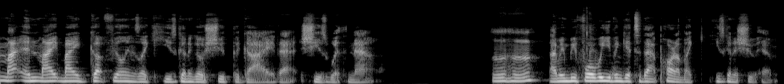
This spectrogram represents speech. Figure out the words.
my and my my gut feeling is like he's going to go shoot the guy that she's with now. Mm-hmm. I mean, before we even get to that part, I'm like, he's going to shoot him.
